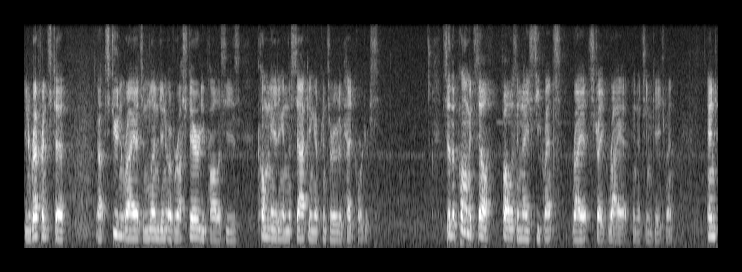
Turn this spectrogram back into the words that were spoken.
in reference to uh, student riots in London over austerity policies, culminating in the sacking of conservative headquarters. So the poem itself follows a nice sequence, riot, strike, riot, in its engagement. And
